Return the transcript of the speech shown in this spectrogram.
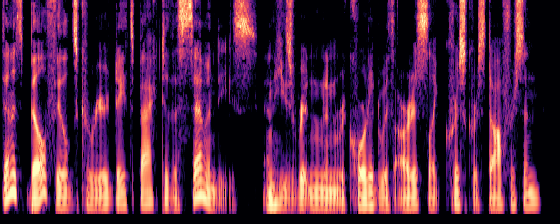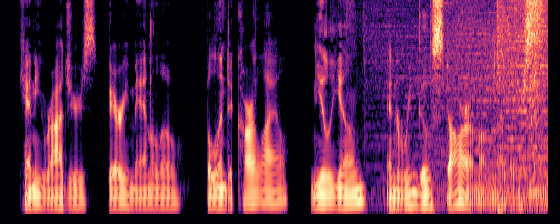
Dennis Belfield's career dates back to the 70s, and he's written and recorded with artists like Kris Kristofferson, Kenny Rogers, Barry Manilow, Belinda Carlisle, Neil Young, and Ringo Starr, among others.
